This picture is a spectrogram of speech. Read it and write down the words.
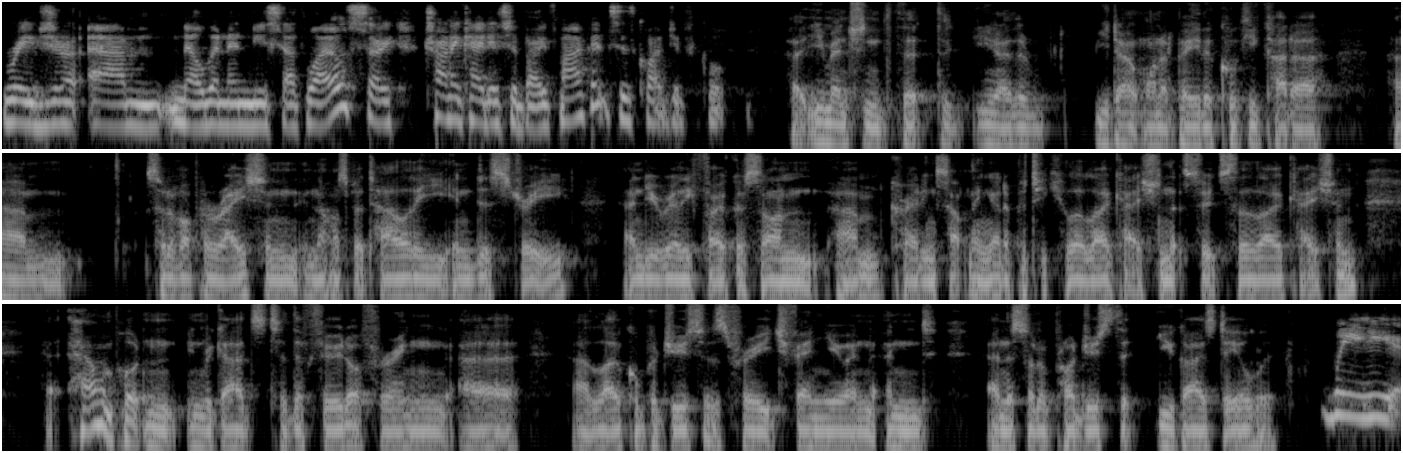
region um, Melbourne and New South Wales. So trying to cater to both markets is quite difficult. Uh, you mentioned that the, you know the, you don't want to be the cookie cutter. Um, sort of operation in the hospitality industry and you really focus on um, creating something at a particular location that suits the location. How important in regards to the food offering uh, uh, local producers for each venue and, and and the sort of produce that you guys deal with? We,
